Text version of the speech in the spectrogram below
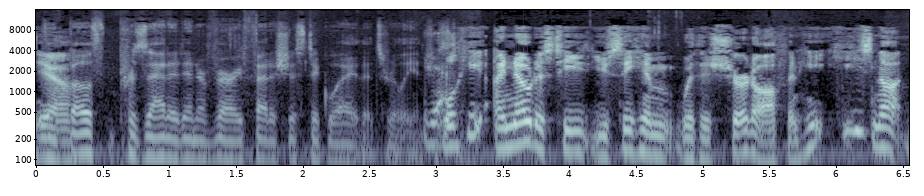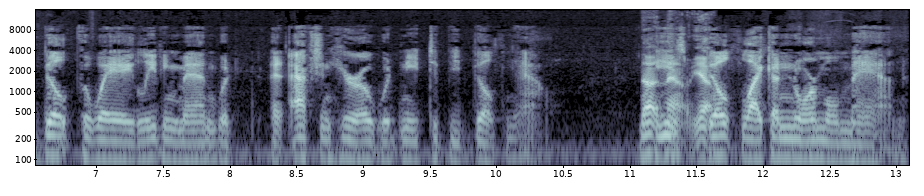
yeah. both presented in a very fetishistic way that's really interesting. Well, he I noticed he you see him with his shirt off, and he he's not built the way a leading man would an action hero would need to be built now. Not he's now, yeah. built like a normal man.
